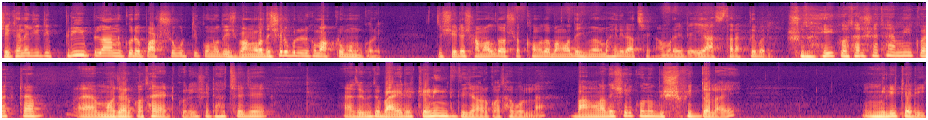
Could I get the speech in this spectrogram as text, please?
সেখানে যদি প্রি প্ল্যান করে পার্শ্ববর্তী কোনো দেশ বাংলাদেশের উপর এরকম আক্রমণ করে, তো সেটা সামাল দেওয়ার সক্ষমতা বাংলাদেশ বিমান বাহিনীর আছে? আমরা এটা এই আস্থা রাখতে পারি? শুধু এই কথার সাথে আমি কয়েকটা মজার কথা অ্যাড করি, সেটা হচ্ছে যে তুমি তো বাইরে ট্রেনিং দিতে যাওয়ার কথা বললা, বাংলাদেশের কোনো বিশ্ববিদ্যালয়ে মিলিটারি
